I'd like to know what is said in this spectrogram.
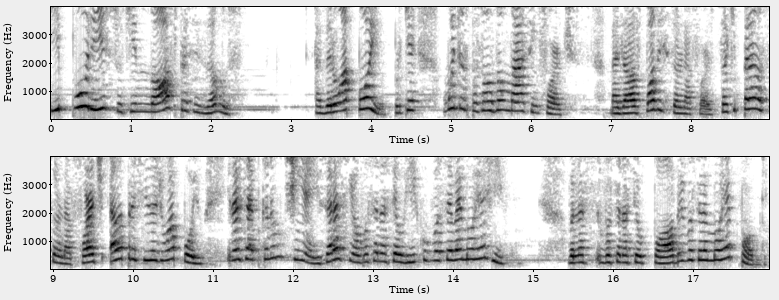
e por isso que nós precisamos haver um apoio, porque muitas pessoas não nascem fortes, mas elas podem se tornar fortes. Só que para ela se tornar forte, ela precisa de um apoio. E nessa época não tinha isso. Era assim, ó, você nasceu rico, você vai morrer rico. Você nasceu pobre, você vai morrer pobre.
